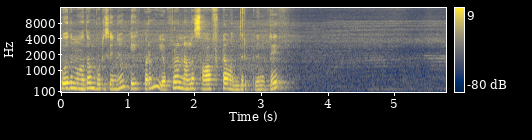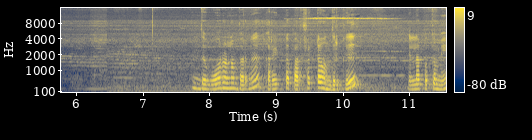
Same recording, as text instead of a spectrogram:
கோதுமை தான் போட்டு செஞ்சோம். கேக் பாருங்கள் எவ்வளோ நல்லா சாஃப்டாக வந்திருக்குன்ட்டு. இந்த ஓரம்லாம் பாருங்கள் கரெக்டாக பர்ஃபெக்டாக வந்திருக்கு. எல்லா பக்கமே.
